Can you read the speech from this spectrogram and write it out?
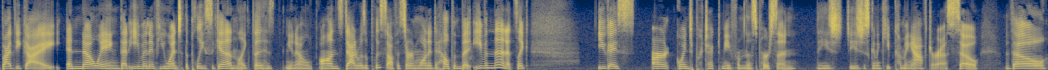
by the guy and knowing that even if you went to the police again, like the his, you know, Eon's dad was a police officer and wanted to help him, but even then it's like you guys aren't going to protect me from this person. He's he's just going to keep coming after us. So, though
